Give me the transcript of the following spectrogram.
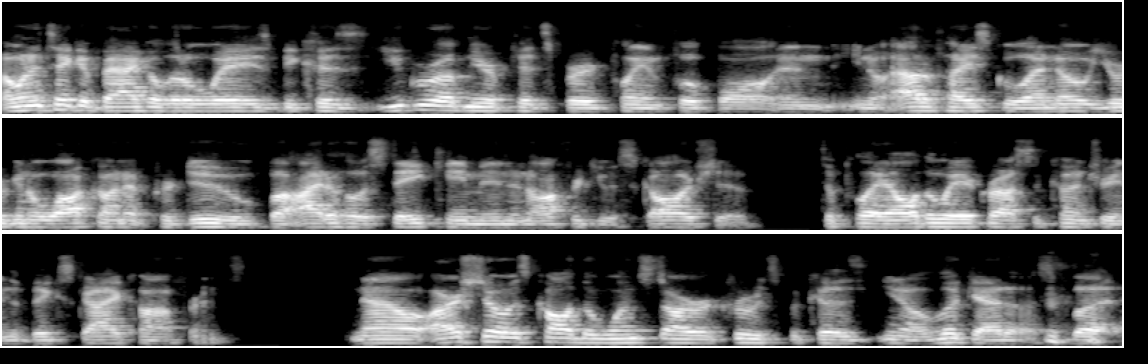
I want to take it back a little ways because you grew up near Pittsburgh playing football, and you know, out of high school, I know you were going to walk on at Purdue, but Idaho State came in and offered you a scholarship to play all the way across the country in the Big Sky Conference. Now, our show is called the One Star Recruits because you know, look at us, but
